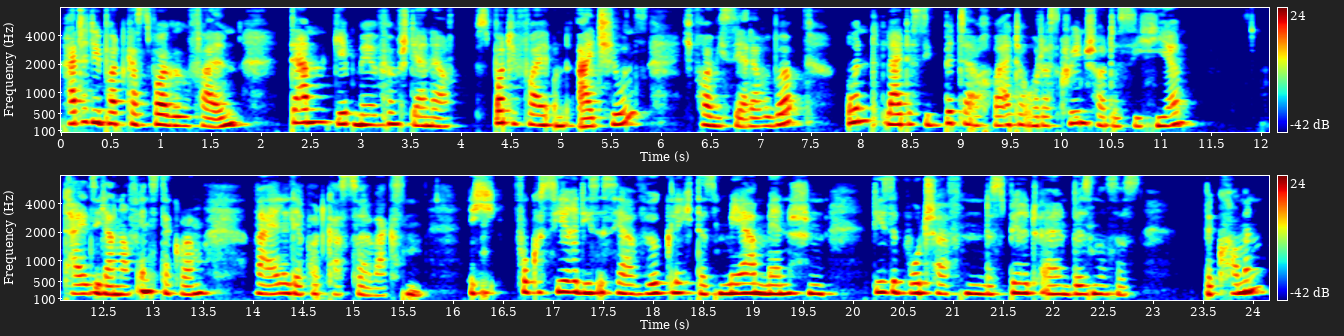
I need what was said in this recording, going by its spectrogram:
Hatte die Podcast-Folge gefallen? Dann gib mir 5 Sterne auf Spotify und iTunes. Ich freue mich sehr darüber und leite sie bitte auch weiter oder screenshotte sie hier. Teile sie dann auf Instagram, weil der Podcast soll wachsen. Ich fokussiere dieses Jahr wirklich, dass mehr Menschen diese Botschaften des spirituellen Businesses bekommen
